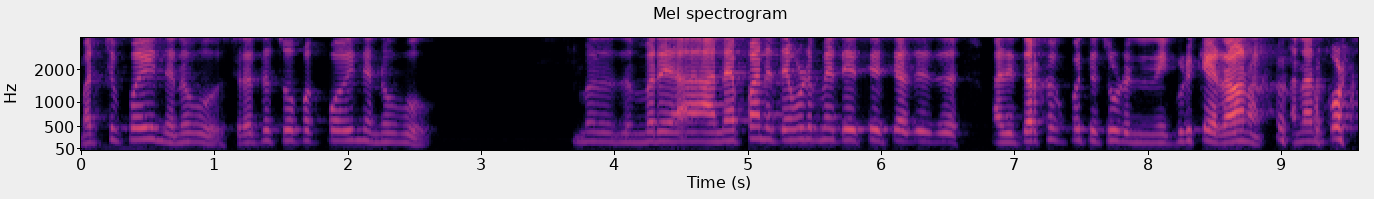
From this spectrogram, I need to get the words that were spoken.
మర్చిపోయింది నువ్వు? శ్రద్ధ చూపకపోయింది నువ్వు? మరి ఆ నెపాన్ని దేవుడి మీద వేసేసి అది అది దొరకకపోతే చూడు నేను నీ గుడికే రాను అని అనుకోవడం?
